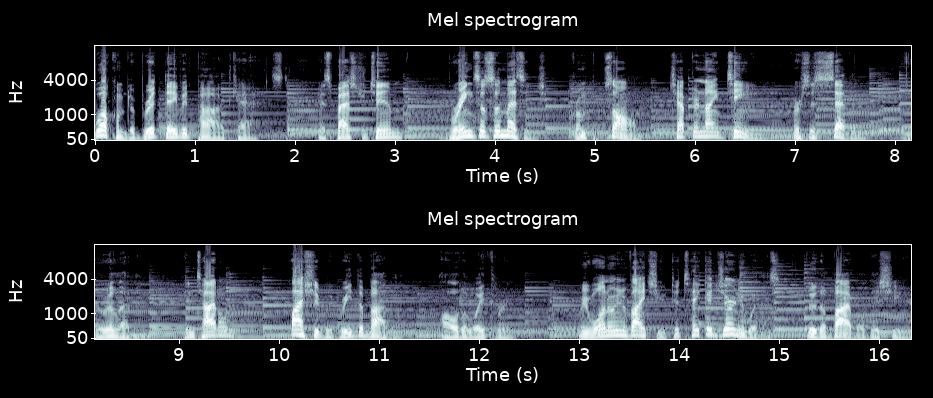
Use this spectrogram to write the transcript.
Welcome to Britt David Podcast as Pastor Tim brings us a message from Psalm chapter 19, verses 7 through 11, entitled, Why Should We Read the Bible All the Way Through? We want to invite you to take a journey with us through the Bible this year.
